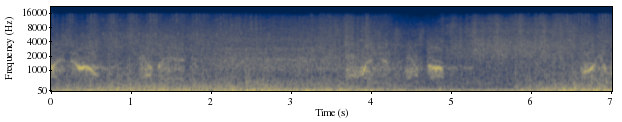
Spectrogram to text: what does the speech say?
All engines, full stop. All your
